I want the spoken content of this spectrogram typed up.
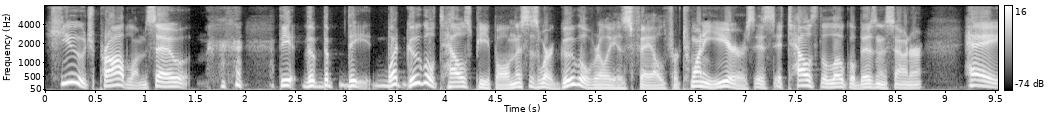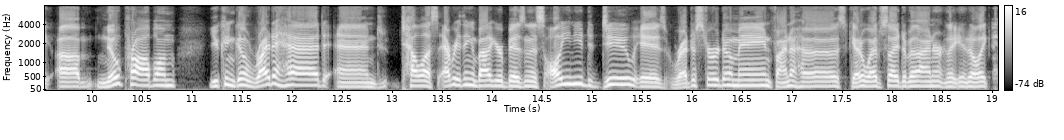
huge problem. So the, the the the what google tells people and this is where google really has failed for 20 years is it tells the local business owner hey um, no problem you can go right ahead and tell us everything about your business. All you need to do is register a domain, find a host, get a website designer. You know, like,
